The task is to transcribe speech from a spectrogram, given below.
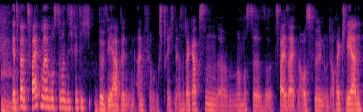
Mhm. Jetzt beim zweiten Mal musste man sich richtig bewerben, in Anführungsstrichen. Also da gab es ein, äh, man musste so zwei Seiten ausfüllen und auch erklären,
